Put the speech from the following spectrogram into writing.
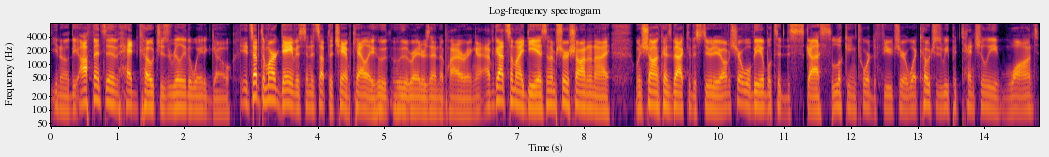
you know the offensive head coach is really the way to go. It's up to Mark Davis and it's up to Champ Kelly who who the Raiders end up hiring. I've got some ideas and I'm sure Sean and I when Sean comes back to the studio, I'm sure we'll be able to discuss looking toward the future, what coaches we potentially want,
